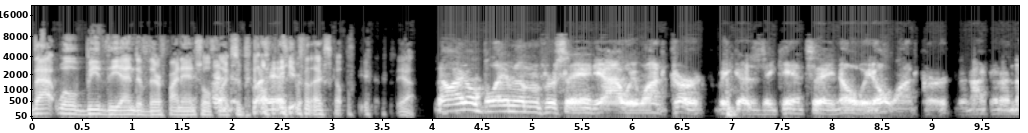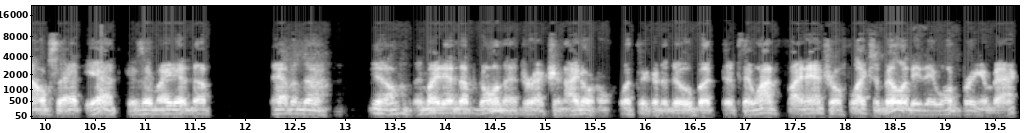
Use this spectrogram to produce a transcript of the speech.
that will be the end of their financial flexibility for the next couple of years. Yeah. No, I don't blame them for saying, "Yeah, we want Kirk," because they can't say, "No, we don't want Kirk." They're not going to announce that yet because they might end up having to you know, they might end up going that direction. I don't know what they're going to do, but if they want financial flexibility, they won't bring him back.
